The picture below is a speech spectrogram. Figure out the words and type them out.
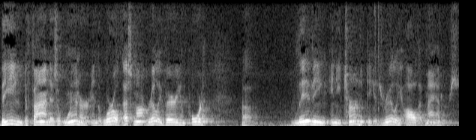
Being defined as a winner in the world, that's not really very important. Uh, living in eternity is really all that matters.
